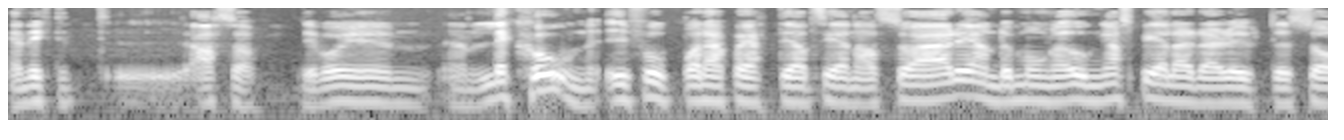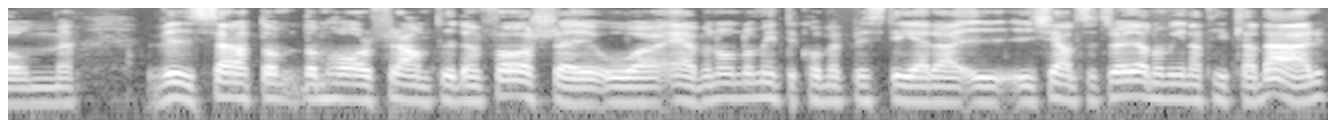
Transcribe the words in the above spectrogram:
en riktigt, alltså det var ju en, en, lektion i fotboll här på Etihad senast, så är det ändå många unga spelare där ute som visar att de, de, har framtiden för sig och även om de inte kommer prestera i, i Chelsea-tröjan och vinna titlar där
